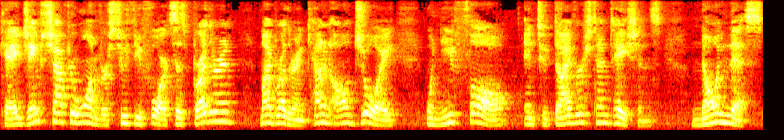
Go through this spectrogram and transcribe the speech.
Okay, James chapter 1, verse 2 through 4. It says, Brethren, my brethren, count it all joy when you fall into diverse temptations, knowing this,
